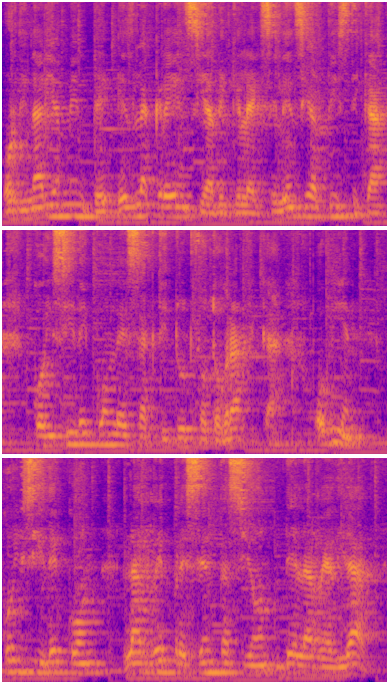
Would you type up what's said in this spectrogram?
ordinariamente es la creencia de que la excelencia artística coincide con la exactitud fotográfica o bien coincide con la representación de la realidad.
